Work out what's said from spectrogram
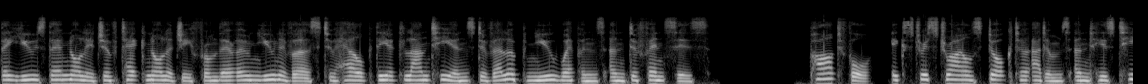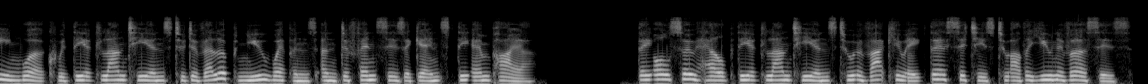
They use their knowledge of technology from their own universe to help the Atlanteans develop new weapons and defenses. Part 4 Extrastrials Dr. Adams and his team work with the Atlanteans to develop new weapons and defenses against the Empire. They also help the Atlanteans to evacuate their cities to other universes.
